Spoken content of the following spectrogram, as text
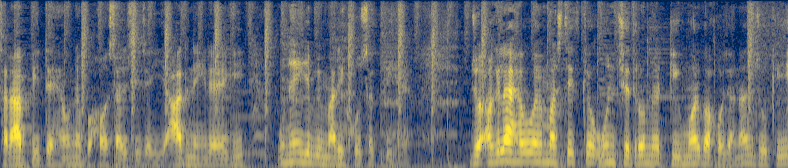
शराब पीते हैं, उन्हें बहुत सारी चीज़ें याद नहीं रहेगी। उन्हें ये बीमारी हो सकती है। जो अगला है, वो है मस्तिष्क के उन क्षेत्रों में ट्यूमर का हो जाना, जो कि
